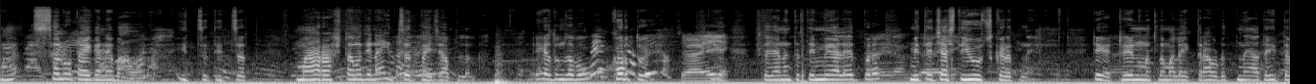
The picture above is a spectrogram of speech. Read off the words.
मग सलूट आहे का नाही भावाला? इज्जत इज्जत. महाराष्ट्रामध्ये ना इज्जत पाहिजे आपल्याला. ठीक आहे तुमचा भाऊ करतोय. त्याच्यानंतर ते मिळाले आहेत परत. मी ते जास्त यूज करत नाही. ठीक आहे ट्रेनमधलं मला एकतर आवडत नाही. आता इथं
